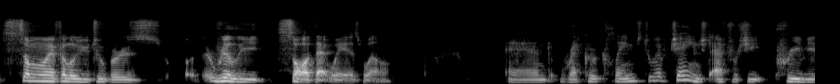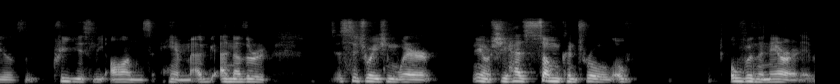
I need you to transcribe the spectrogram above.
some of my fellow YouTubers really saw it that way as well. And Wrecker claims to have changed after she previous, previously ons him. A, another situation where, you know, she has some control over, over the narrative,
